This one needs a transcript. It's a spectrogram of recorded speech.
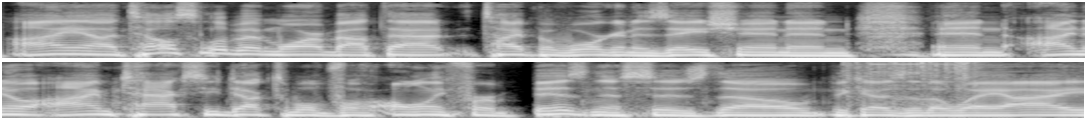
I uh, tell us a little bit more about that type of organization. And and I know I'm tax deductible for, only for businesses though because of the way I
